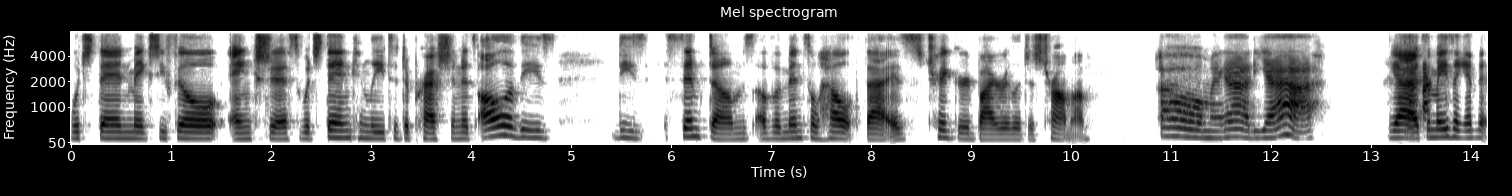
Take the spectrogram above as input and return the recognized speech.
which then makes you feel anxious, which then can lead to depression. It's all of these these symptoms of a mental health that is triggered by religious trauma. Oh my god, yeah. Yeah, it's amazing and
